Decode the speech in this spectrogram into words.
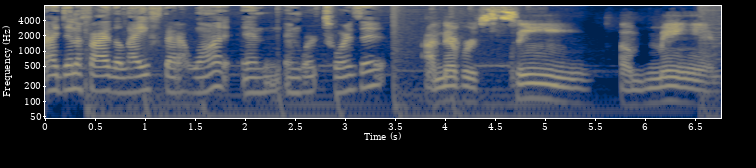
identify the life that I want and, and work towards it. I never seen a man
